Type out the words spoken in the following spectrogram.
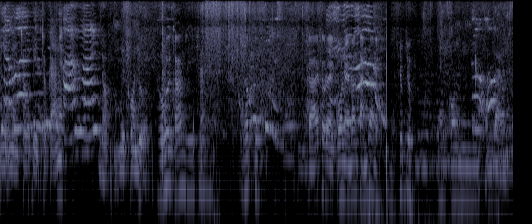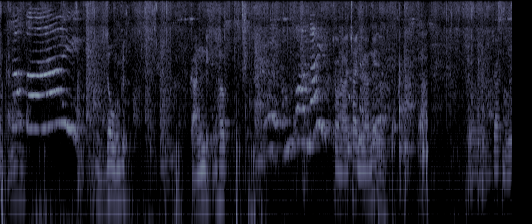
Nhậu này cho về cho cá nha. Đó mấy con. Nữa thôi cá gì? Hấp thôi. Cá chỗ này con này đang cắn ra này. Tiếp chưa? Đây, con con già này nó cắn vào. dâu nó kìa. Cắn thì cũng hấp. Cho lá chanh lá nghệ vào rác muối.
